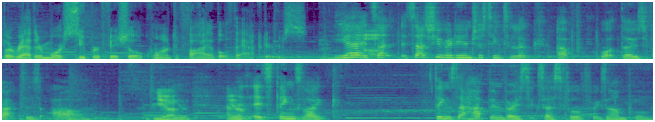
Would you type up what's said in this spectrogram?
but rather more superficial, quantifiable factors. yeah it's, a, it's actually really interesting to look up what those factors are Yeah. know. and Yeah. It's, it's things like things that have been very successful for example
